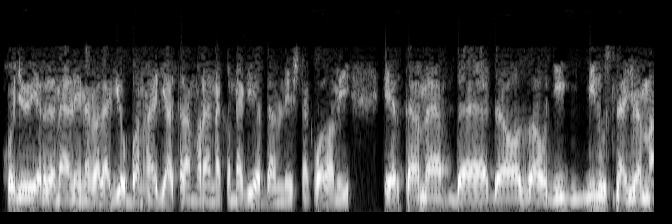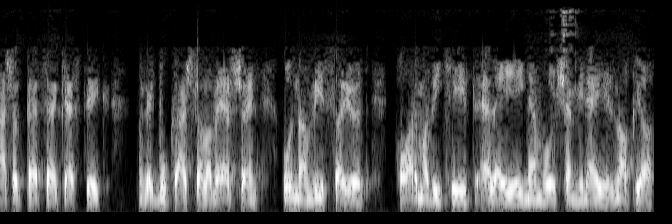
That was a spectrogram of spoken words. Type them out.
hogy ő érdemelné meg a legjobban, ha egyáltalán van ennek a megérdemlésnek valami értelme, de, de azzal, hogy így mínusz 40 másodperccel kezdték meg egy bukással a versenyt, onnan visszajött, harmadik hét elejéig nem volt semmi nehéz napja,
